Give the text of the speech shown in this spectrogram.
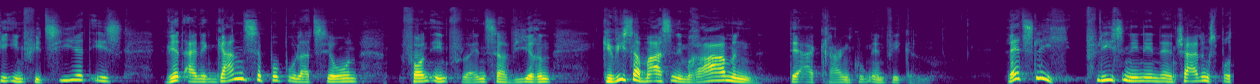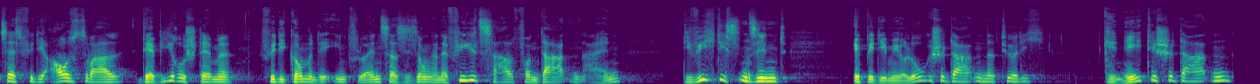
die infiziert ist, wird eine ganze Population von Influenza-Viren gewissermaßen im Rahmen der Erkrankung entwickeln. Letztlich fließen in den Entscheidungsprozess für die Auswahl der Virusstämme für die kommende Influenza-Saison eine Vielzahl von Daten ein, Die wichtigsten sind epidemiologische Daten natürlich, genetische Daten.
